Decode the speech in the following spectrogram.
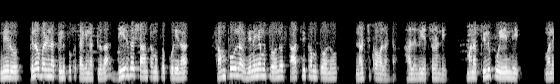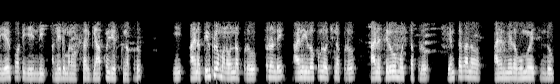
మీరు పిలువబడిన పిలుపుకు తగినట్లుగా దీర్ఘ శాంతముతో కూడిన సంపూర్ణ వినయముతోనూ సాత్వికముతోనూ నడుచుకోవాలంట. హల్లెలూయా. చూడండి మన పిలుపు ఏంది? మన ఏర్పాటు ఏంది? అనేది మనం ఒకసారి జ్ఞాపకం చేసుకున్నప్పుడు ఈ ఆయన పిలుపులో మనం ఉన్నప్పుడు చూడండి ఆయన ఈ లోకంలో వచ్చినప్పుడు ఆయన సెలవు మోసినప్పుడు ఎంతగానో ఆయన మీద ఉమ్మి వేసిండు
